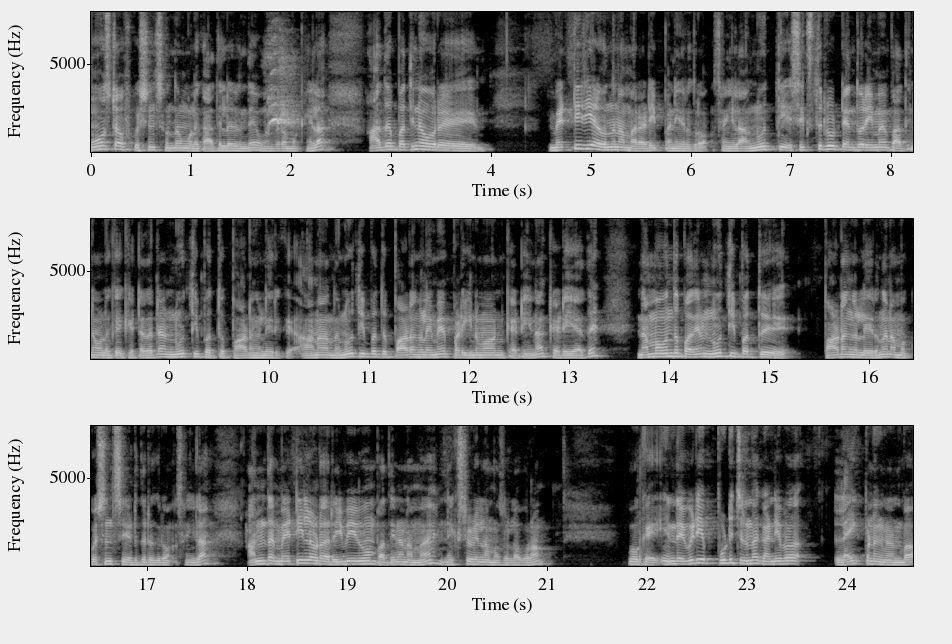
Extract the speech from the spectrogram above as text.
மோஸ்ட் ஆஃப் கொஷின்ஸ் வந்து உங்களுக்கு அதிலிருந்தே வந்துடும் ஓகேங்களா அதை பற்றின ஒரு மெட்டீரியல் வந்து நம்ம ரெடி பண்ணியிருக்கிறோம் சரிங்களா? நூற்றி சிக்ஸ்த்து டு டென்த் வரையுமே பார்த்தீங்கன்னா உங்களுக்கு கிட்டத்தட்ட நூற்றி பத்து பாடங்கள் இருக்குது ஆனால் அந்த நூற்றி பத்து பாடங்களையுமே படிக்கணுமான்னு கேட்டிங்கன்னா கிடையாது. நம்ம வந்து பார்த்திங்கன்னா நூற்றி பத்து பாடங்களில் இருந்து நம்ம கொஷின்ஸ் எடுத்துருக்குறோம் சரிங்களா? அந்த மெட்டீரியலோட ரிவ்யூவும் பார்த்திங்கன்னா நம்ம நெக்ஸ்ட் வீடியோவில் நம்ம சொல்ல போகிறோம் ஓகே இந்த வீடியோ பிடிச்சிருந்தா கண்டிப்பாக லைக் பண்ணுங்கள் நண்பா.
